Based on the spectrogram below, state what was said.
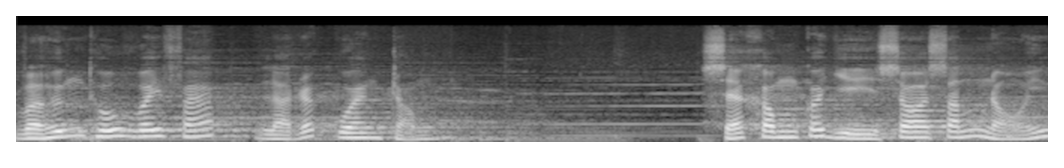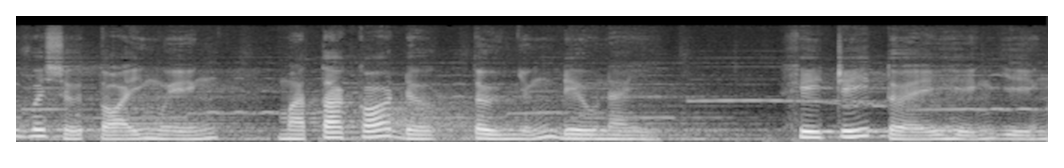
và hứng thú với pháp là rất quan trọng. Sẽ không có gì so sánh nổi với sự toại nguyện mà ta có được từ những điều này. Khi trí tuệ hiện diện,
